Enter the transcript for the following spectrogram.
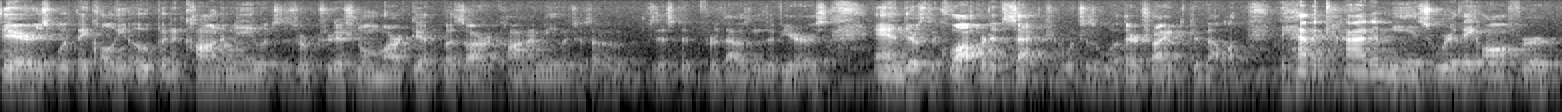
there's what they call the open economy, which is a traditional market bazaar economy, which has existed for thousands of years, and there's the cooperative sector, which is what they're trying to develop. They have academies where they offer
